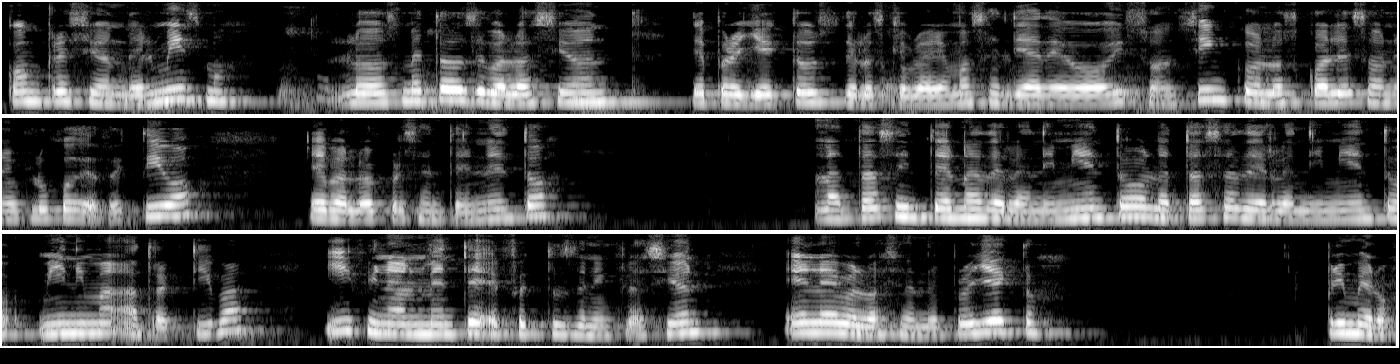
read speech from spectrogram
concreción del mismo. Los métodos de evaluación de proyectos de los que hablaremos el día de hoy son cinco, los cuales son el flujo de efectivo, el valor presente neto, la tasa interna de rendimiento, la tasa de rendimiento mínima atractiva y finalmente efectos de la inflación en la evaluación del proyecto. Primero,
